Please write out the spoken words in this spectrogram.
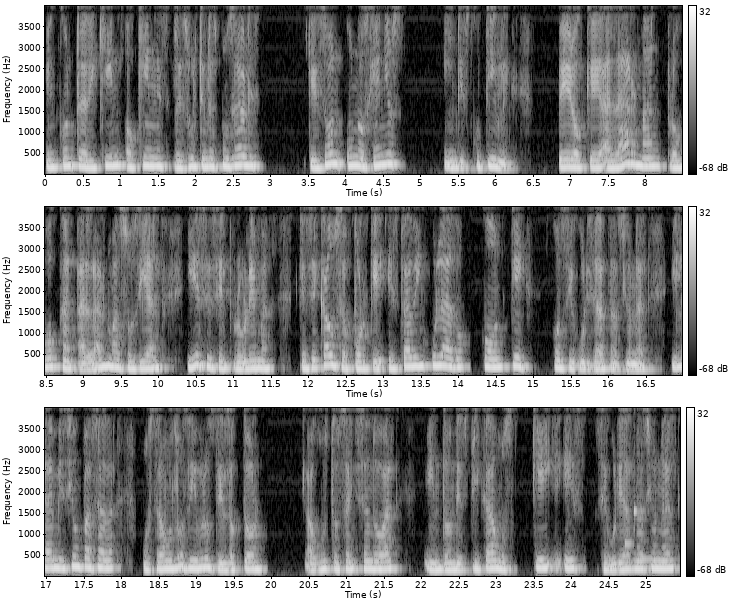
en contra de quien o quienes resulten responsables, que son unos genios indiscutible pero que alarman, provocan alarma social y ese es el problema que se causa porque está vinculado con qué? Con seguridad nacional. Y la emisión pasada mostramos los libros del doctor Augusto Sánchez Sandoval en donde explicábamos qué es seguridad nacional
